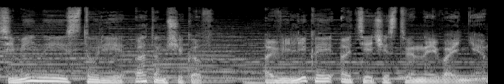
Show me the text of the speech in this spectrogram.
Семейные истории атомщиков о Великой Отечественной войне.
